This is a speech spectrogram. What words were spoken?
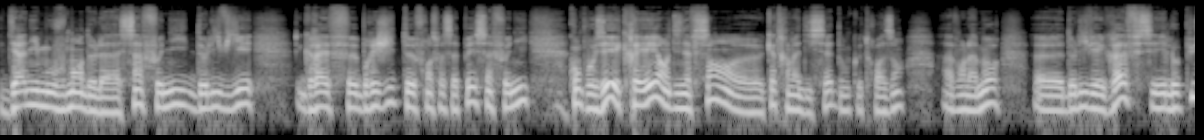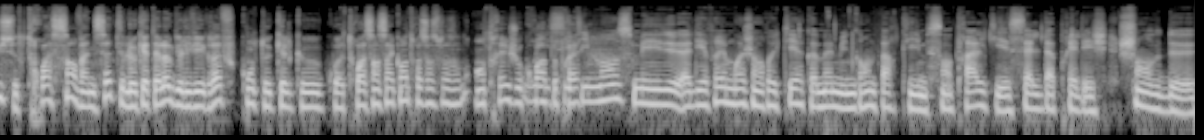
et dernier mouvement de la symphonie d'Olivier Greff. Brigitte François Sapé, symphonie composée et créée en 1997, donc trois ans avant la mort euh, d'Olivier Greff. C'est l'opus 327. Le catalogue d'Olivier Greff compte quelques, quoi, 350, 360 entrées, je crois, Oui, à peu près? C'est immense, mais euh, à dire vrai, moi j'en retire quand même une grande partie centrale qui est celle d'après les chants de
